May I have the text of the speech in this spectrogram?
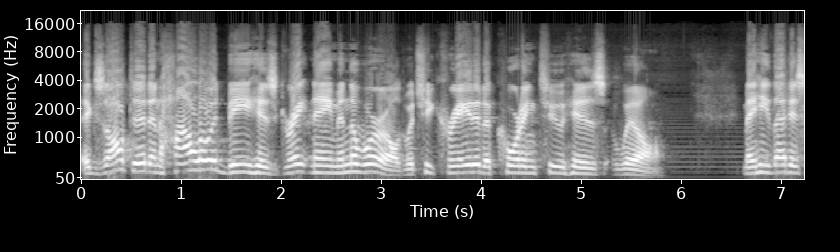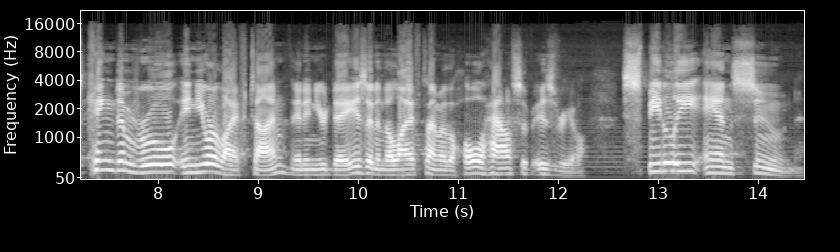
Exalted and hallowed be his great name in the world, which he created according to his will. May he let his kingdom rule in your lifetime and in your days and in the lifetime of the whole house of Israel, speedily and soon.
